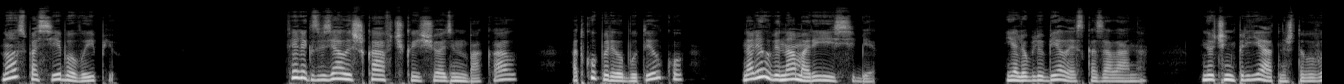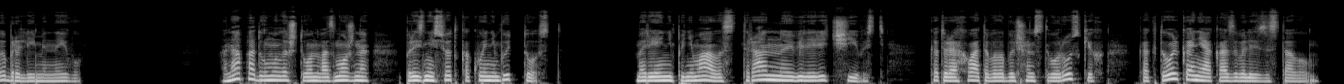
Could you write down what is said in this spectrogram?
«Но спасибо, выпью». Феликс взял из шкафчика еще один бокал, откупорил бутылку, налил вина Марии себе. «Я люблю белое», — сказала она. «Мне очень приятно, что вы выбрали именно его». Она подумала, что он, возможно, произнесет какой-нибудь тост. Мария не понимала странную велеречивость, которая охватывала большинство русских, как только они оказывались за столом.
